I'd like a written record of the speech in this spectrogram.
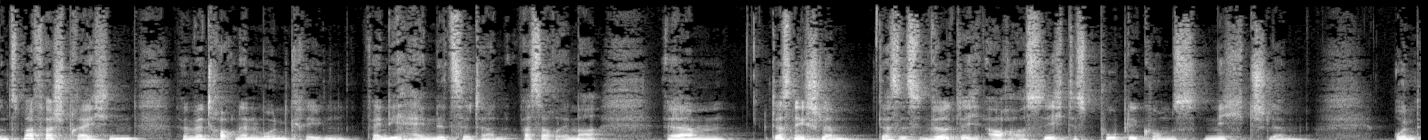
uns mal versprechen, wenn wir trockenen Mund kriegen, wenn die Hände zittern, was auch immer. Ähm, das ist nicht schlimm. Das ist wirklich auch aus Sicht des Publikums nicht schlimm. Und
